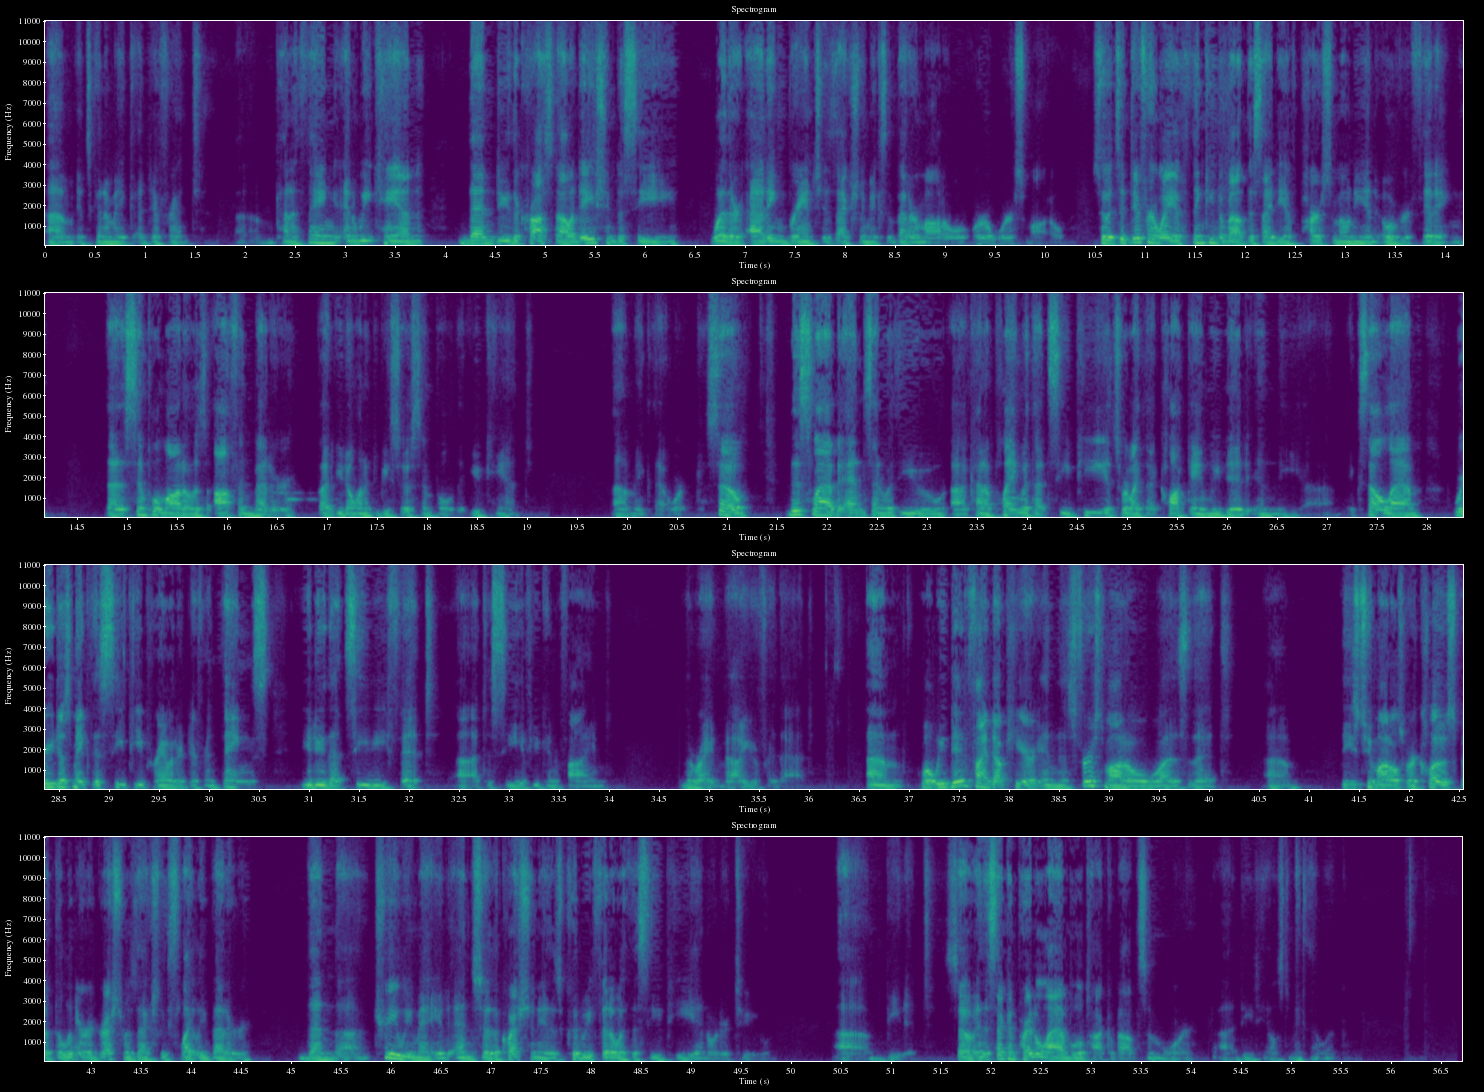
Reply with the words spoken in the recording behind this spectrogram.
um, it's going to make a different um, kind of thing. And we can then do the cross-validation to see whether adding branches actually makes a better model or a worse model. So it's a different way of thinking about this idea of parsimony and overfitting, that a simple model is often better, but you don't want it to be so simple that you can't uh, make that work. So this lab ends then with you uh, kind of playing with that CP. It's sort of like that clock game we did in the uh, Excel lab, where you just make this CP parameter different things you do that CV fit uh, to see if you can find the right value for that. Um, what we did find up here in this first model was that um, these two models were close, but the linear regression was actually slightly better than the tree we made. And so the question is, could we fiddle with the CP in order to uh, beat it? So in the second part of the lab, we'll talk about some more uh, details to make that work.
